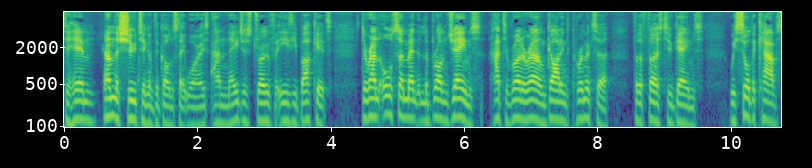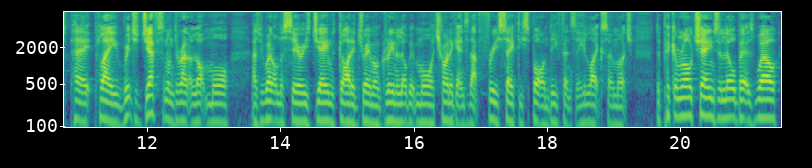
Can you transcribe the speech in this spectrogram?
to him and the shooting of the Golden State Warriors, and they just drove for easy buckets. Durant also meant that LeBron James had to run around guarding the perimeter for the first two games. We saw the Cavs pay, play Richard Jefferson on Durant a lot more as we went on the series. James guarded Draymond Green a little bit more, trying to get into that free safety spot on defense that he likes so much. The pick and roll changed a little bit as well.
